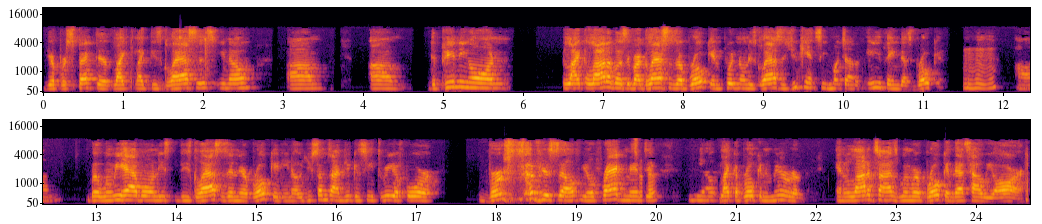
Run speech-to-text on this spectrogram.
your perspective like like these glasses you know um, um, depending on like a lot of us if our glasses are broken putting on these glasses you can't see much out of anything that's broken. Hmm um, but when we have on these these glasses and they're broken you know you sometimes you can see three or four versions of yourself you know fragmented you know like a broken mirror. And a lot of times when we're broken that's how we are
